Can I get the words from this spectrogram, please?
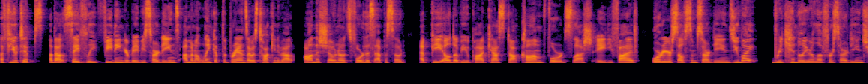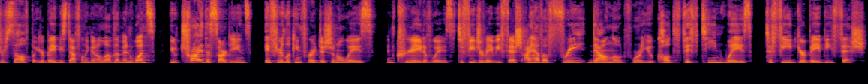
A few tips about safely feeding your baby sardines. I'm going to link up the brands I was talking about on the show notes for this episode at blwpodcast.com forward slash 85. Order yourself some sardines. You might rekindle your love for sardines yourself, but your baby's definitely going to love them. And once you try the sardines, if you're looking for additional ways and creative ways to feed your baby fish, I have a free download for you called 15 Ways to Feed Your Baby Fish.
